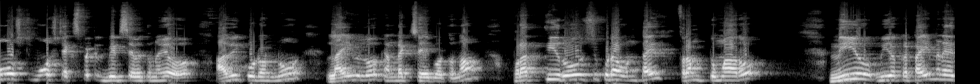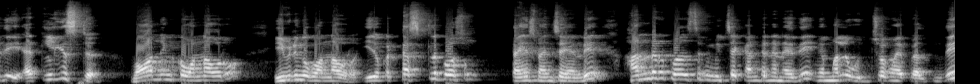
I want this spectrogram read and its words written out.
most most expected bits ఏవైతున్నాయో అవి కూడాను లైవ్లో కండక్ట్ చేయబోతున్నాం. ప్రతిరోజు కూడా ఉంటాయి ఫ్రమ్ టుమారో. మీరు మీ యొక్క టైం అనేది అట్లీస్ట్ మార్నింగ్ ఒక వన్ అవర్ ఈవినింగ్ ఒక వన్ అవర్. ఈ యొక్క టెస్ట్ల కోసం టైం స్పెండ్ చేయండి. హండ్రెడ్ పర్సెంట్ మీ ఇచ్చే కంటెంట్ అనేది మిమ్మల్ని ఉద్యోగం వైపు వెళ్తుంది.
